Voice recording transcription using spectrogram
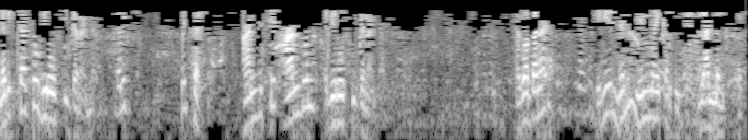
ለብቻቸው ቢሮ ውስጥ ይገናኛል። ለብቻ ብቻቸው አንድ ሴት አንዱን ቢሮ ውስጥ ይገናኛል። ተግባባናል? ይሄ ምንም የማይቀር ጉዳይ ያለን ክስተት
